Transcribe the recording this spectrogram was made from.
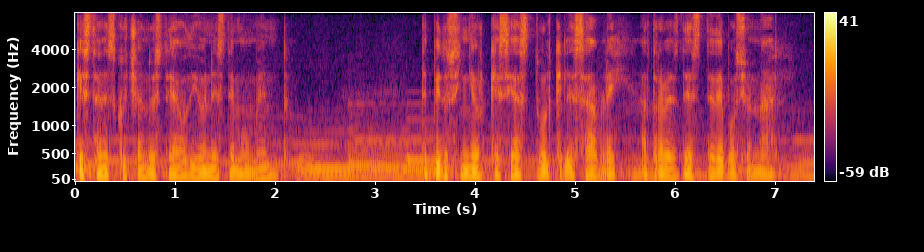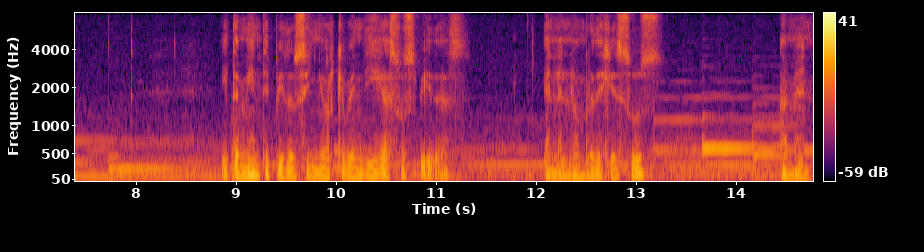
que están escuchando este audio en este momento. Te pido, Señor, que seas tú el que les hable a través de este devocional. Y también te pido, Señor, que bendiga sus vidas. En el nombre de Jesús. Amén.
